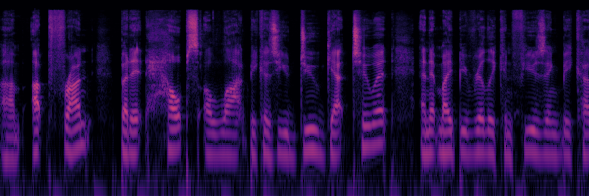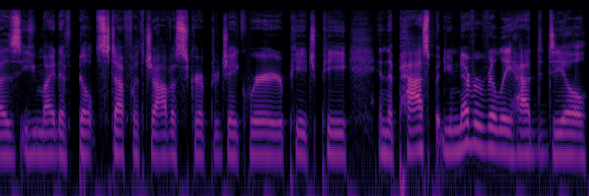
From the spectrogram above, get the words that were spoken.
um, up front, but it helps a lot because you do get to it. And it might be really confusing because you might have built stuff with JavaScript or jQuery or PHP in the past, but you never really had to deal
